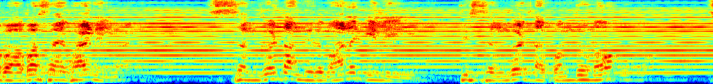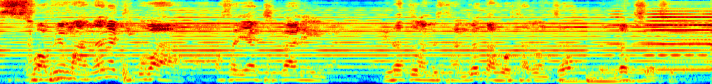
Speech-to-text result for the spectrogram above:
ज्या बाबासाहेबांनी संघटना निर्माण केली. ती संघटना बंधून स्वाभिमानानं टिकवा असं या ठिकाणी गीतातून आम्ही सांगत आहोत. सर्वांचं लक्ष असू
